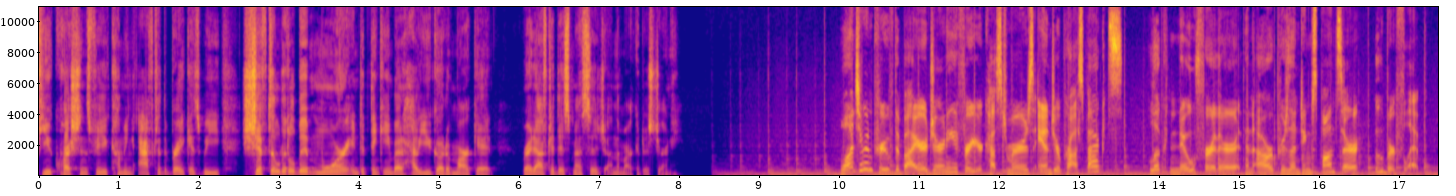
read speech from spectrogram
few questions for you coming after the break as we shift a little bit more into thinking about how you go to market right after this message on the marketer's journey. Want to improve the buyer journey for your customers and your prospects? Look no further than our presenting sponsor, Uberflip.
